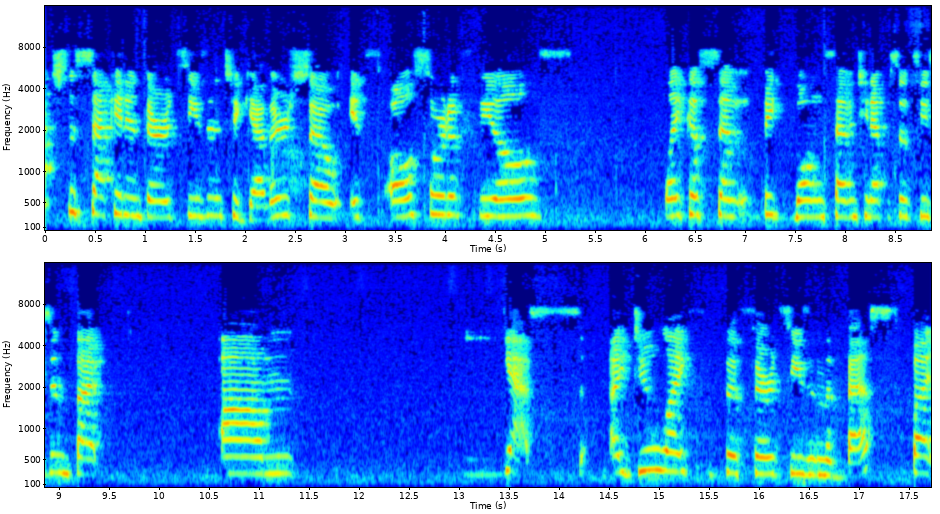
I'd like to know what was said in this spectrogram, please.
watched the second and third season together, so it's all sort of feels like a seven, big long seventeen episode season. But, um, yes, I do like the third season the best, but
